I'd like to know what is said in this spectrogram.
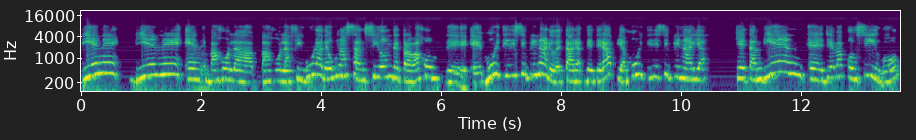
viene, viene en, bajo, la, bajo la figura de una sanción de trabajo de, eh, multidisciplinario, de, de, terapia multidisciplinaria, que también eh, lleva consigo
